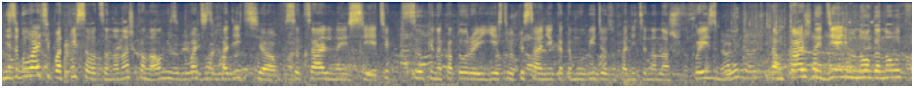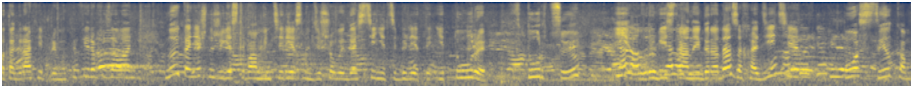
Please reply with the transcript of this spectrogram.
Не забывайте подписываться на наш канал, не забывайте заходить э, в социальные сети, ссылки на которые есть в описании к этому видео. Заходите на наш Facebook, там каждый день много новых фотографий, прямых эфиров из Алании. Ну и, конечно же, если вам интересны дешевые гостиницы, билеты и туры в Турцию и в другие страны и города, заходите по ссылкам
